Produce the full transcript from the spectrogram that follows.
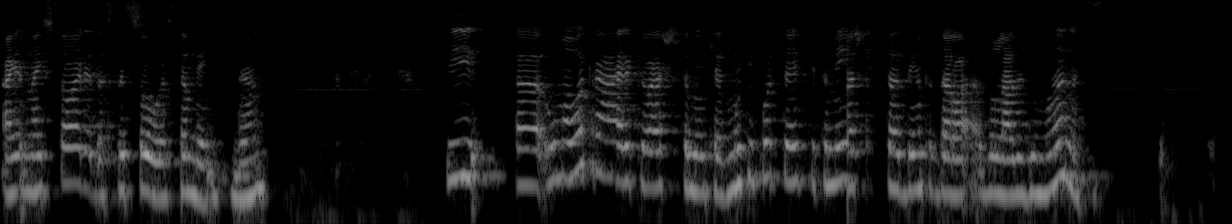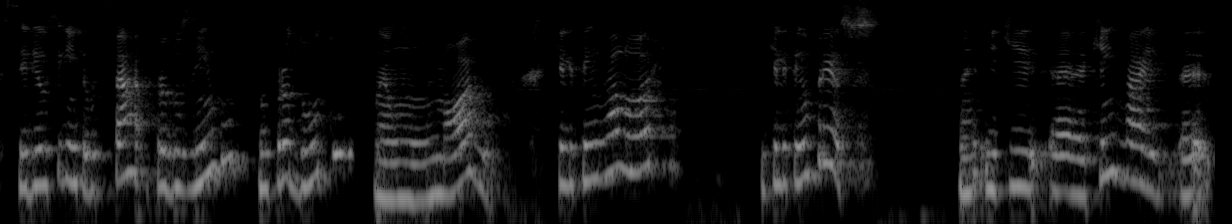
na história das pessoas também, né? E uh, uma outra área que eu acho também que é muito importante, que também acho que está dentro da, do lado de humanas, seria o seguinte: você está produzindo um produto, né, um imóvel, que ele tem um valor e que ele tem um preço né? e que é, quem vai é,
